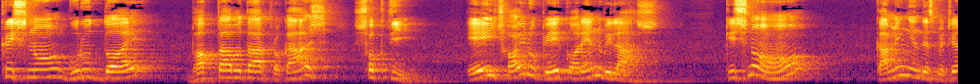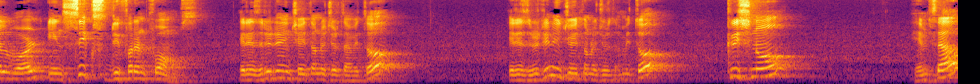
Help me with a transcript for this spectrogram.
Krishna, Guruddhay, Bhaktavatar Prakash, শক্তি এই ছয় রূপে করেন বিলাস কৃষ্ণ material world in six different forms. It is written in Chaitanya Charitamrita. It is written in Chaitanya Charitamrita Krishna himself,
